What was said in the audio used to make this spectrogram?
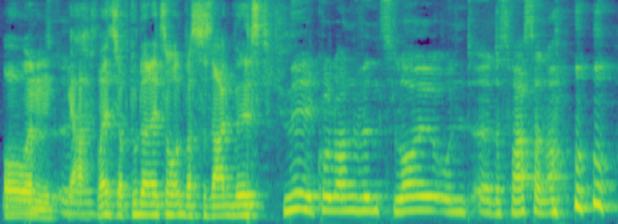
Und, und äh, ja, weiß ich, ob du da jetzt noch irgendwas zu sagen willst. Nee, Colon wins LOL und äh, das war's dann auch.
